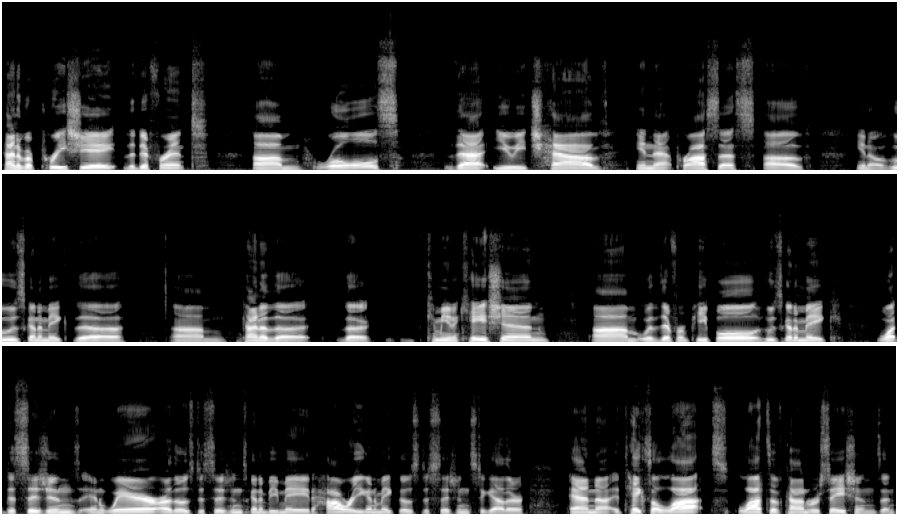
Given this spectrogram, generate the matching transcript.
kind of appreciate the different um, roles that you each have in that process of, you know, who's going to make the um, kind of the the communication um, with different people, who's going to make what decisions and where are those decisions going to be made, how are you going to make those decisions together, and uh, it takes a lot, lots of conversations, and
